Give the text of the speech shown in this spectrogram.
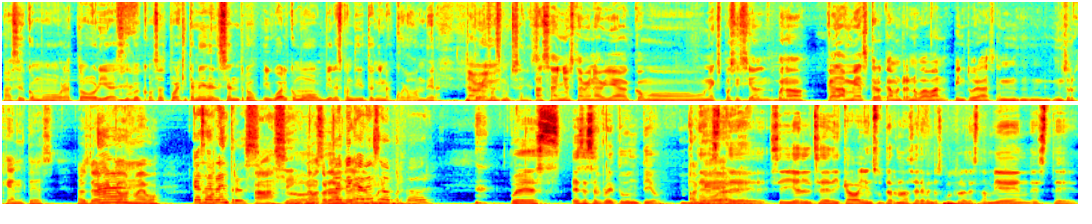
a hacer como oratorias, ese tipo de cosas. Por aquí también en el centro, igual como bien escondidito, ni me acuerdo dónde era. pero fue hace muchos años. Hace años también había como una exposición, bueno, cada mes creo que renovaban pinturas en insurgentes, a los del Ah. mercado nuevo. Casa Rentrus. Ah, sí, No, no, me acuerdo. Platica de eso, por favor. Pues ese es el proyecto de un tío. Ok. Este, sí, él se dedicaba ahí en su terreno a hacer eventos culturales también, este,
